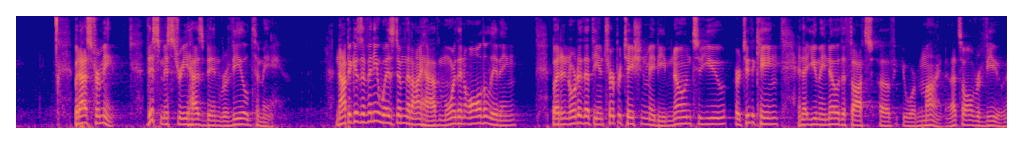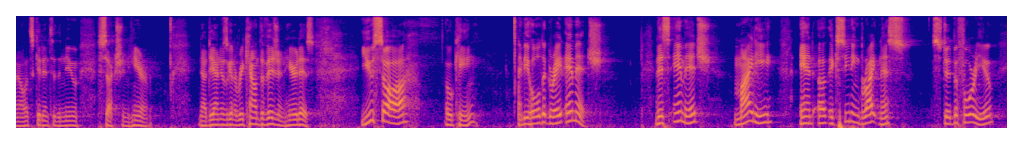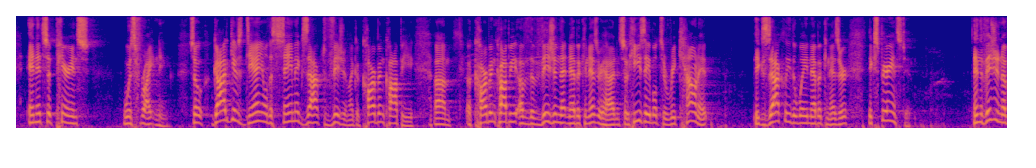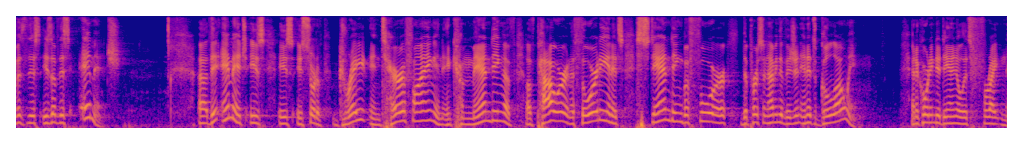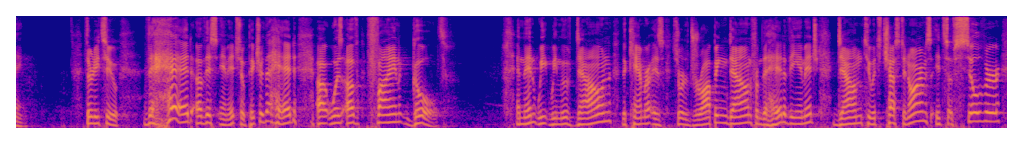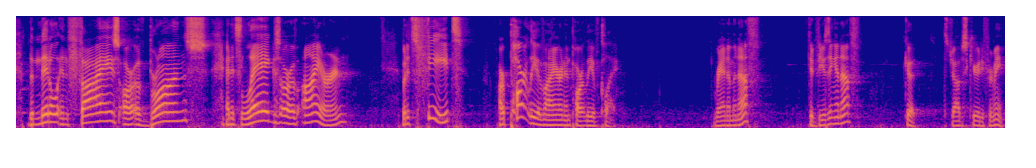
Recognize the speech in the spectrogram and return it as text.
But as for me, this mystery has been revealed to me, not because of any wisdom that I have more than all the living, but in order that the interpretation may be known to you or to the king, and that you may know the thoughts of your mind. Now, that's all review. Now let's get into the new section here. Now Daniel's going to recount the vision. Here it is. You saw, O king, and behold a great image. This image, mighty and of exceeding brightness, stood before you, and its appearance was frightening. So God gives Daniel the same exact vision, like a carbon copy, um, a carbon copy of the vision that Nebuchadnezzar had. And so he's able to recount it exactly the way Nebuchadnezzar experienced it. And the vision of is this is of this image. Uh, the image is, is, is sort of great and terrifying and, and commanding of, of power and authority, and it's standing before the person having the vision, and it's glowing. And according to Daniel, it's frightening. 32. The head of this image, so picture the head, uh, was of fine gold. And then we, we move down. The camera is sort of dropping down from the head of the image down to its chest and arms. It's of silver. The middle and thighs are of bronze, and its legs are of iron, but its feet are partly of iron and partly of clay. Random enough? Confusing enough? Good. It's job security for me.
